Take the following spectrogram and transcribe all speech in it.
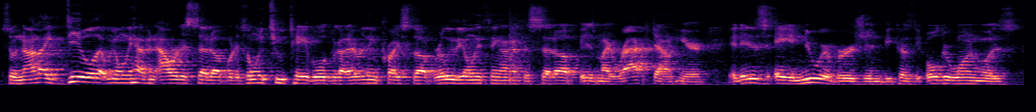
So not ideal that we only have an hour to set up, but it's only two tables. We got everything priced up. Really, the only thing I have to set up is my rack down here. It is a newer version because the older one was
